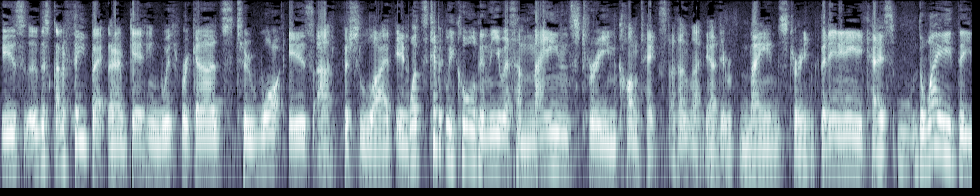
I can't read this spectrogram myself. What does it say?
is uh, this kind of feedback that I'm getting with regards to what is artificial life in what's typically called in the US a mainstream context. I don't like the idea of mainstream, but in any case, the way the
